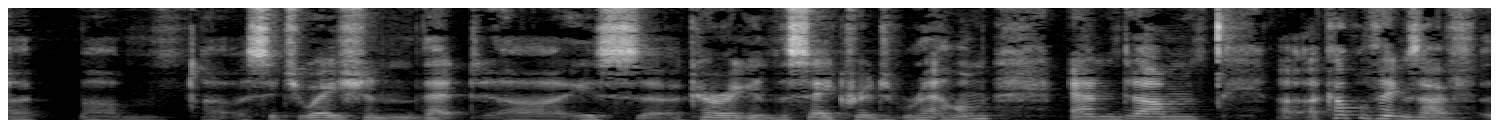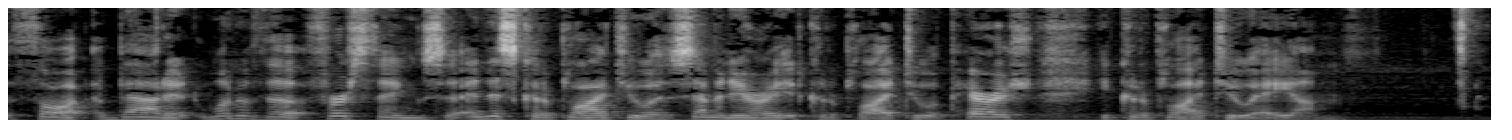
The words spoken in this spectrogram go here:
uh, um, a situation that uh, is occurring in the sacred realm. And um, a couple things I've thought about it. One of the first things, and this could apply to a seminary, it could apply to a parish, it could apply to a um,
